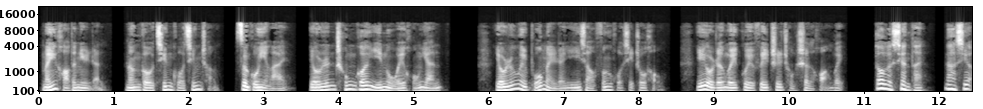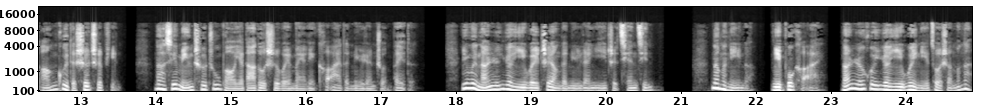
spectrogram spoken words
美好的女人。能够倾国倾城。自古以来，有人冲冠一怒为红颜，有人为博美人一笑烽火戏诸侯，也有人为贵妃之宠失了皇位。到了现代，那些昂贵的奢侈品，那些名车珠宝，也大多是为美丽可爱的女人准备的，因为男人愿意为这样的女人一掷千金。那么你呢？你不可爱，男人会愿意为你做什么呢？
